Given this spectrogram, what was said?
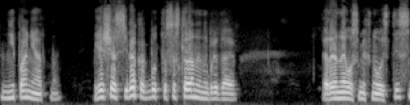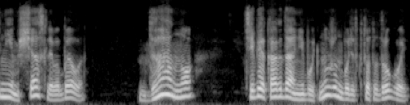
Непонятно. Я сейчас себя как будто со стороны наблюдаю. Рене усмехнулась. Ты с ним счастлива, Белла? Да, но тебе когда-нибудь нужен будет кто-то другой?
